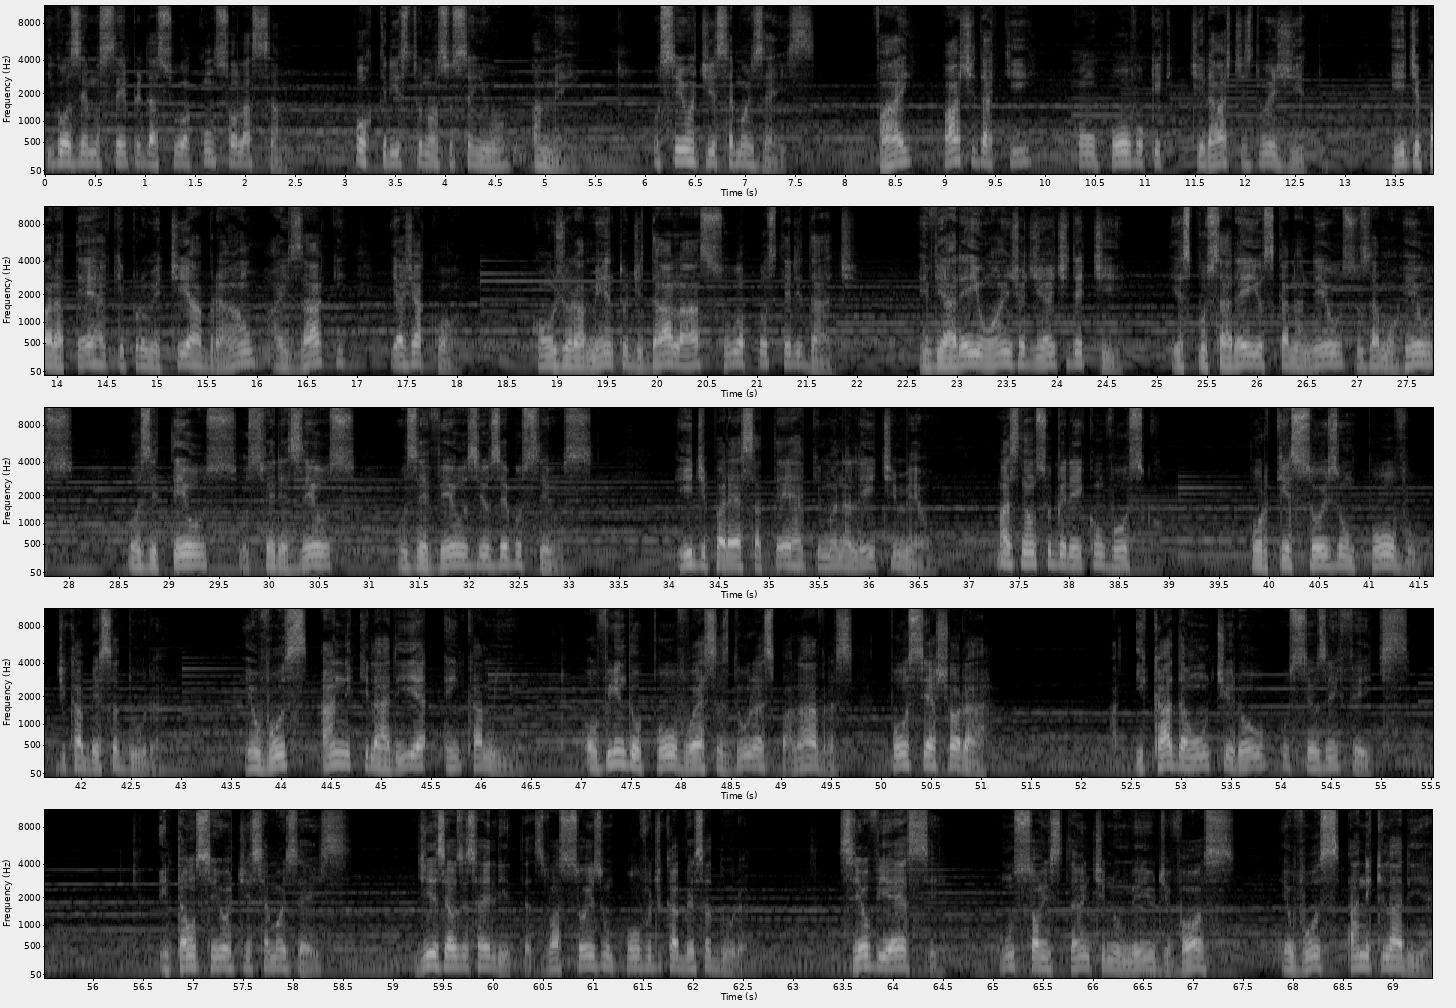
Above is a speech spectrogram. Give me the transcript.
e gozemos sempre da sua consolação. Por Cristo nosso Senhor. Amém. O Senhor disse a Moisés: Vai, parte daqui com o povo que tirastes do Egito. Ide para a terra que prometi a Abraão, a Isaque e a Jacó, com o juramento de dá-la à sua posteridade. Enviarei um anjo diante de ti, e expulsarei os cananeus, os amorreus, os Iteus, os Ferezeus, os Eveus e os Ebuseus. Ide para essa terra que mana leite e mel, mas não subirei convosco, porque sois um povo de cabeça dura. Eu vos aniquilaria em caminho. Ouvindo o povo essas duras palavras, pôs-se a chorar, e cada um tirou os seus enfeites. Então o Senhor disse a Moisés: Dize aos israelitas: Vós sois um povo de cabeça dura. Se eu viesse um só instante no meio de vós, eu vos aniquilaria.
